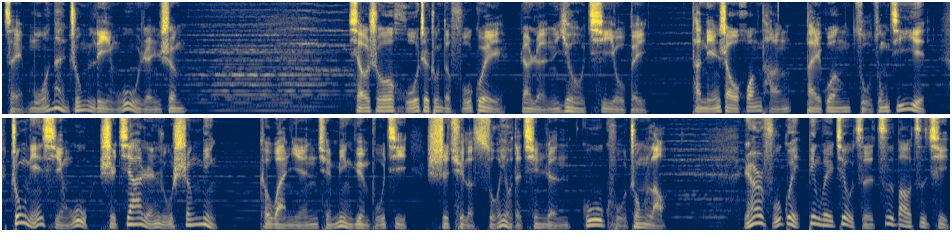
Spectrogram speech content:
在磨难中领悟人生。小说《活着》中的福贵。让人又气又悲。他年少荒唐，败光祖宗基业；中年醒悟，视家人如生命。可晚年却命运不济，失去了所有的亲人，孤苦终老。然而福贵并未就此自暴自弃，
